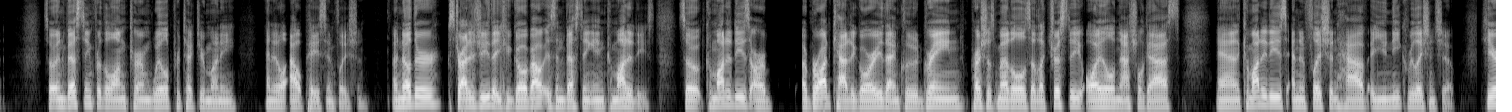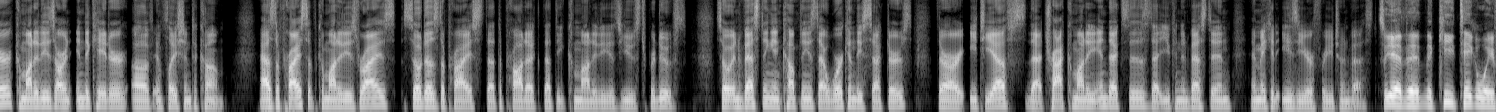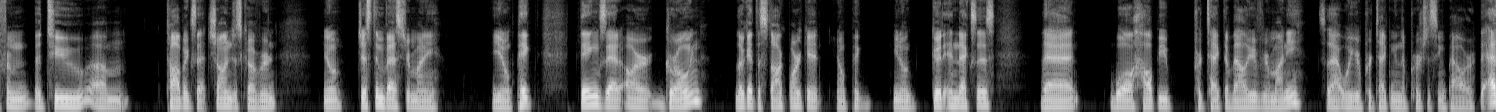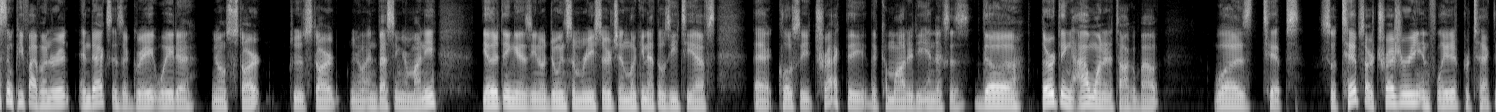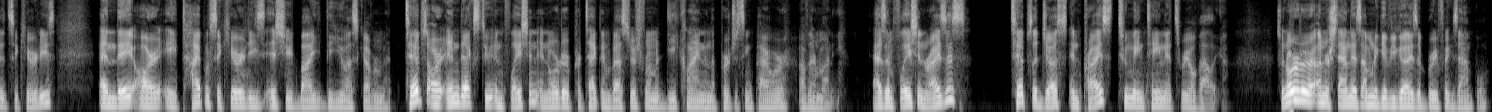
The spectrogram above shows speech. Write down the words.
So investing for the long term will protect your money and it'll outpace inflation. Another strategy that you could go about is investing in commodities. So commodities are a broad category that include grain, precious metals, electricity, oil, natural gas, and commodities and inflation have a unique relationship. Here, commodities are an indicator of inflation to come. As the price of commodities rise, so does the price that the product that the commodity is used to produce. So, investing in companies that work in these sectors, there are ETFs that track commodity indexes that you can invest in and make it easier for you to invest. So, yeah, the, the key takeaway from the two um, topics that Sean just covered, you know, just invest your money. You know, pick things that are growing. Look at the stock market, you know, pick, you know, good indexes that will help you protect the value of your money so that way you're protecting the purchasing power. The S&P 500 index is a great way to, you know, start to start, you know, investing your money. The other thing is, you know, doing some research and looking at those ETFs that closely track the the commodity indexes. The third thing I wanted to talk about was tips. So tips are treasury inflated protected securities and they are a type of securities issued by the US government. TIPS are indexed to inflation in order to protect investors from a decline in the purchasing power of their money. As inflation rises, TIPS adjust in price to maintain its real value. So, in order to understand this, I'm going to give you guys a brief example.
